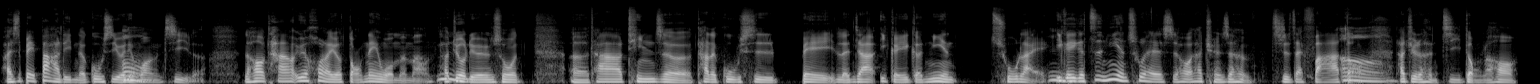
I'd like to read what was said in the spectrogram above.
还是被霸凌的故事有点忘记了，嗯、然后他因为后来有懂内我们嘛，他就留言说，嗯、呃，他听着他的故事被人家一个一个念出来，嗯、一个一个字念出来的时候，他全身很就是在发抖，嗯、他觉得很激动，然后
